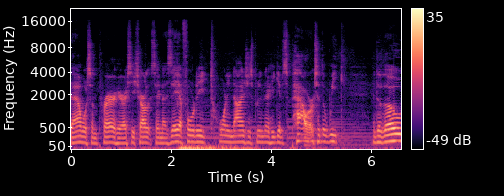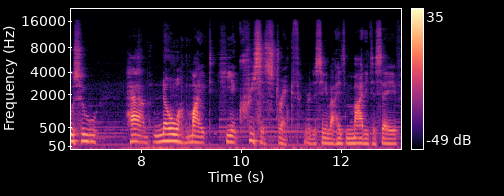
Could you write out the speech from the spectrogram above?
Down with some prayer here. I see Charlotte saying Isaiah 40, 29. She's put in there, He gives power to the weak, and to those who have no might, He increases strength. We were just singing about His mighty to save.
